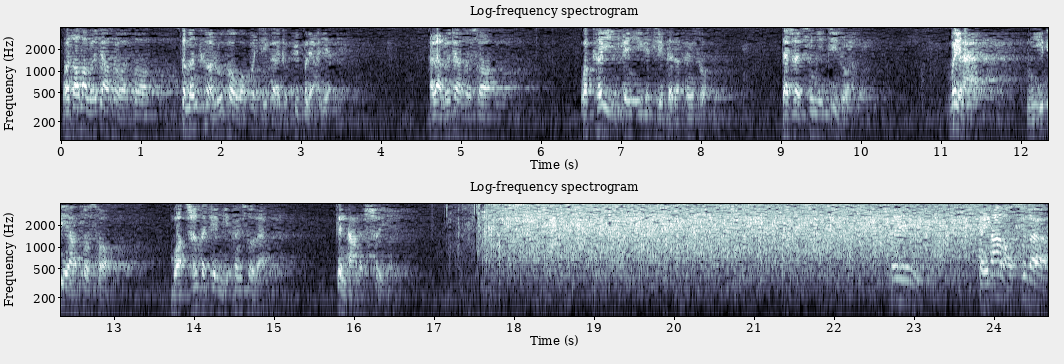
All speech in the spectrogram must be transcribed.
我找到卢教授，我说这门课如果我不及格就毕不了业。后来卢教授说，我可以给你一个及格的分数，但是请你记住了，未来你一定要做出我值得给你分数的更大的事业。所以，北大老师的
